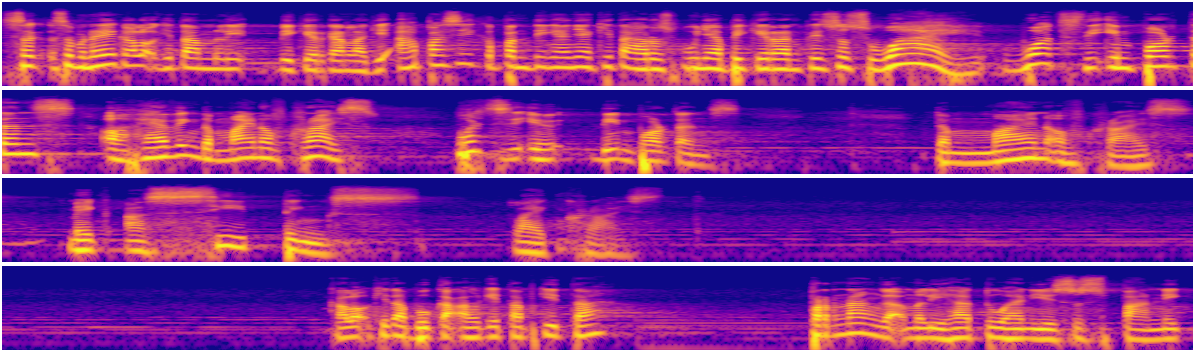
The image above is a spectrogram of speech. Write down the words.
Se sebenarnya kalau kita pikirkan lagi, apa sih kepentingannya kita harus punya pikiran Kristus? Why? What's the importance of having the mind of Christ? What's the, the importance? The mind of Christ make us see things like Christ. Kalau kita buka Alkitab kita, pernah nggak melihat Tuhan Yesus panik?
